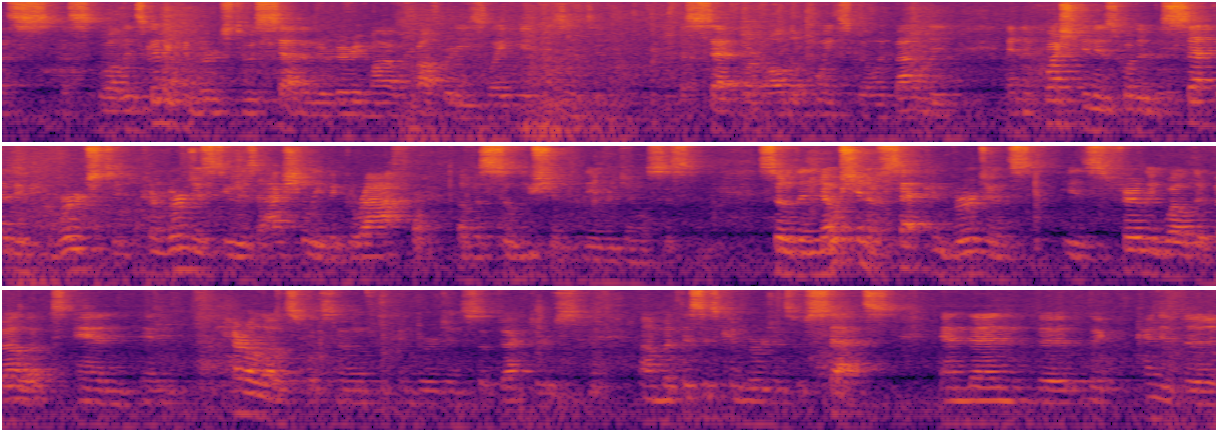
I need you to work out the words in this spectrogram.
a well, it's going to converge to a set under very mild properties like it isn't a set where all the points go unbounded. And the question is whether the set that it converge to, converges to is actually the graph of a solution to the original system. So the notion of set convergence is fairly well developed and, and parallels what's known for convergence of vectors. Um, but this is convergence of sets. And then the, the kind of the,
